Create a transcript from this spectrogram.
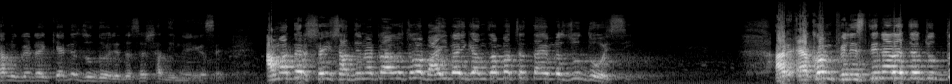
খালুকে ডেকে এনে যুদ্ধ হয়ে দেশে স্বাধীন হয়ে গেছে। আমাদের সেই স্বাধীনতা আলোচনা, ভাই ভাই জ্ঞানজাম পাচ্ছে তাই আমরা যুদ্ধ হয়েছি আর এখন ফিলিস্তিনারা যে যুদ্ধ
